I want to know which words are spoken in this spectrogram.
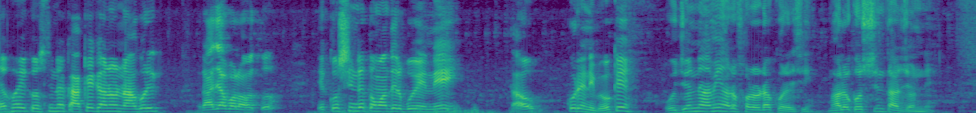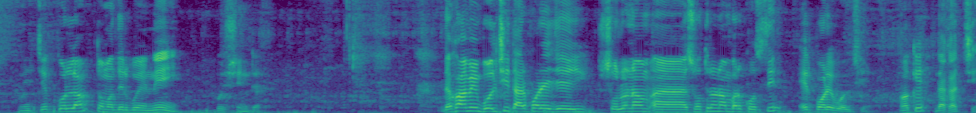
দেখো এই কোশ্চিনটা কাকে কেন নাগরিক রাজা বলা হতো? এই কোশ্চিনটা তোমাদের বইয়ে নেই, তাও করে নেবে ওকে ওই জন্য আমি আরও ফলোটা করেছি। ভালো কোশ্চিন, তার জন্যে। আমি চেক করলাম, তোমাদের বইয়ে নেই কোশ্চেনটা। দেখো, আমি বলছি তারপরে যে এই ষোলো নাম সতেরো নম্বর কোশ্চিন এরপরে বলছি ওকে দেখাচ্ছি।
